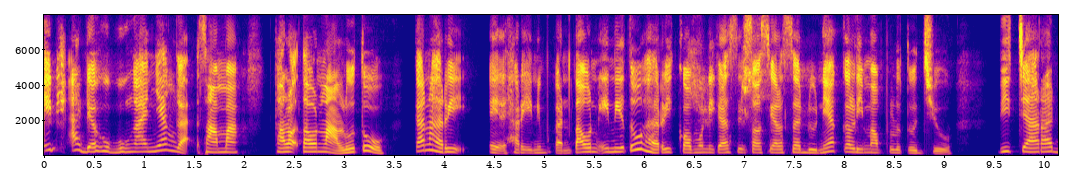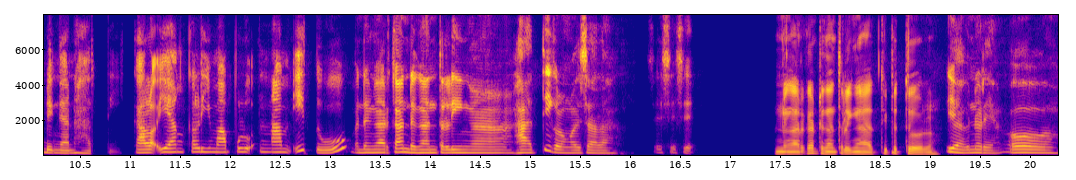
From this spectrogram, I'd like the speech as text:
Ini ada hubungannya nggak sama kalau tahun lalu tuh kan hari eh hari ini bukan tahun ini tuh hari komunikasi sosial sedunia ke-57. Bicara dengan hati. Kalau yang ke-56 itu Mendengarkan dengan telinga hati kalau nggak salah. Si, si, si. Mendengarkan dengan telinga hati betul. Iya benar ya. Oh,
